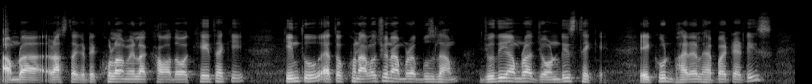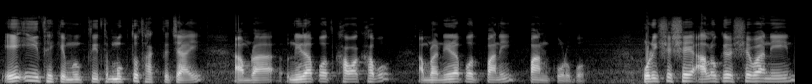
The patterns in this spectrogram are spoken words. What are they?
আমরা রাস্তাঘাটে খোলামেলা খাওয়া দাওয়া খেয়ে থাকি। কিন্তু এতক্ষণ আলোচনা আমরা বুঝলাম, যদি আমরা জন্ডিস থেকে একুট ভাইরাল হ্যাপাটাইটিস এই থেকে মুক্তি, মুক্ত থাকতে চাই, আমরা নিরাপদ খাওয়া খাব, আমরা নিরাপদ পানি পান করব। পরিশেষে আলোকের সেবা নিন,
